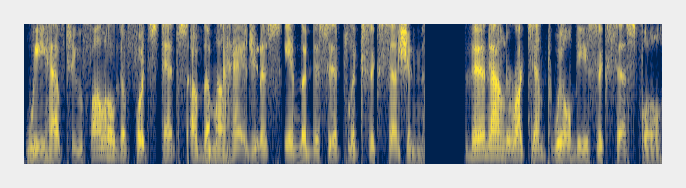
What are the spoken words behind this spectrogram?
We have to follow the footsteps of the Mahajanas in the disciplic succession. Then our attempt will be successful.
